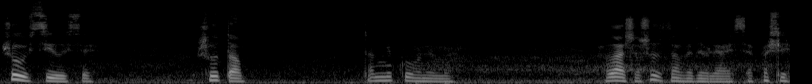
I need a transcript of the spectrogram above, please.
Що ви всілися? Що там? Там нікого нема. Глаша, що ти там видивляєшся? Пошли.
